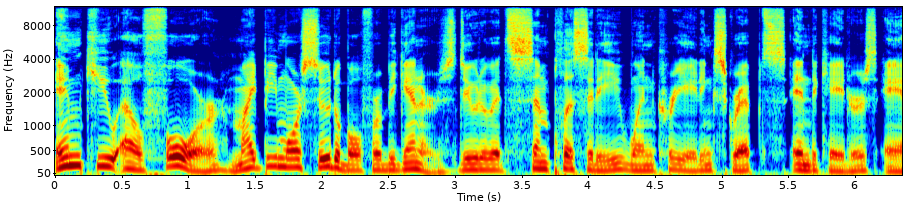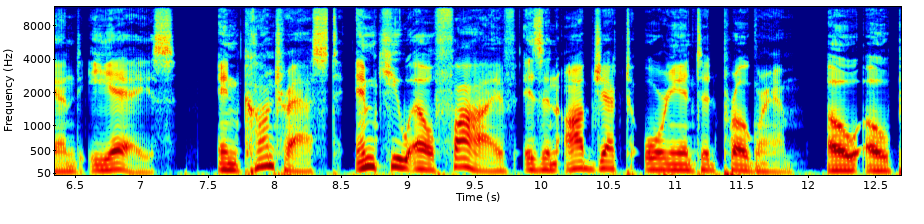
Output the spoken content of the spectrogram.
MQL4 might be more suitable for beginners due to its simplicity when creating scripts, indicators, and EAs. In contrast, MQL5 is an object-oriented program, OOP,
